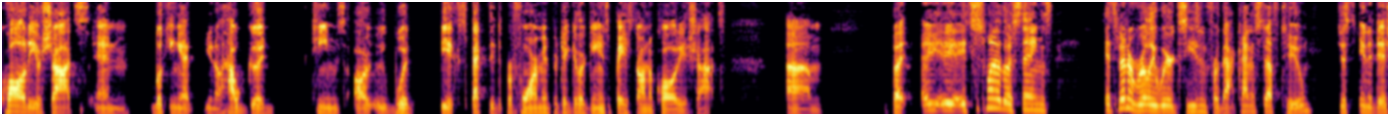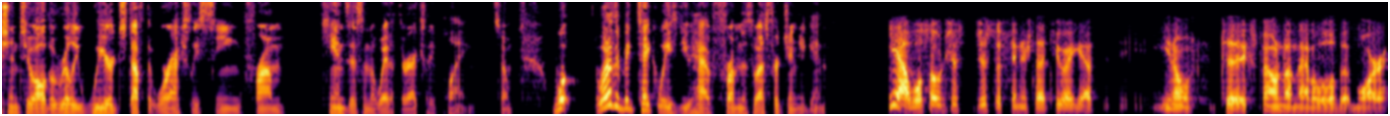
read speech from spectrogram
quality of shots and looking at, you know, how good teams are would be expected to perform in particular games based on the quality of shots. Um but it, it's just one of those things. It's been a really weird season for that kind of stuff too. Just in addition to all the really weird stuff that we're actually seeing from Kansas and the way that they're actually playing. So, what what other big takeaways do you have from this West Virginia game? Yeah, well, so just just to finish that too, I guess you know to expound on that a little bit more.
